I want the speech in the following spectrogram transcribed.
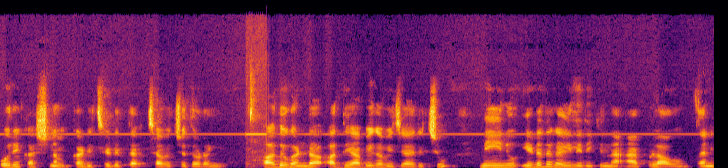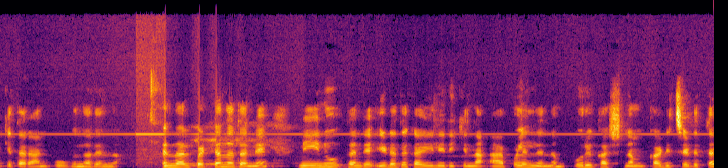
ഒരു കഷ്ണം കടിച്ചെടുത്ത് ചവച്ചു തുടങ്ങി. അതുകണ്ട അധ്യാപിക വിചാരിച്ചു നീനു ഇടത് ആപ്പിൾ ആവും തനിക്ക് തരാൻ പോകുന്നതെന്ന്. എന്നാൽ പെട്ടെന്ന് തന്നെ നീനു തന്റെ ഇടത് കയ്യിലിരിക്കുന്ന ആപ്പിളിൽ നിന്നും ഒരു കഷ്ണം കടിച്ചെടുത്ത്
